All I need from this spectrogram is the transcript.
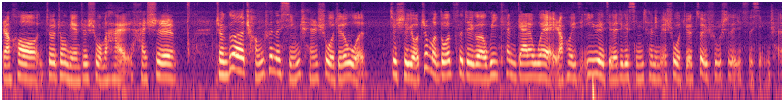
然后就重点就是我们还还是整个长春的行程是我觉得我就是有这么多次这个 weekend getaway，然后以及音乐节的这个行程里面是我觉得最舒适的一次行程。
